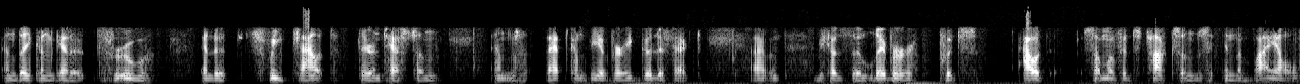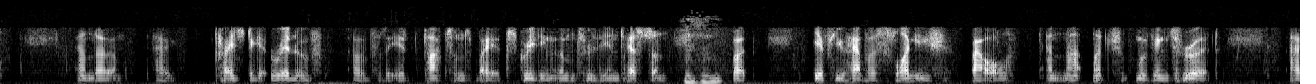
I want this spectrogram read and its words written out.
and they can get it through, and it sweeps out their intestine, and that can be a very good effect uh, because the liver puts out some of its toxins in the bile, and uh, uh, tries to get rid of of the toxins by excreting them through the intestine. Mm-hmm. But if you have a sluggish bowel and not much moving through it, uh,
